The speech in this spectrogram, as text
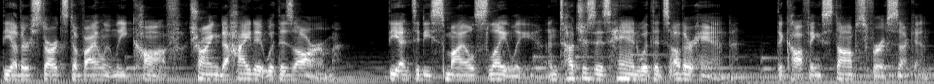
The other starts to violently cough, trying to hide it with his arm. The entity smiles slightly and touches his hand with its other hand. The coughing stops for a second.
